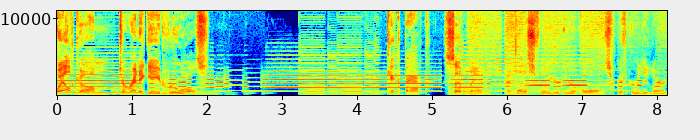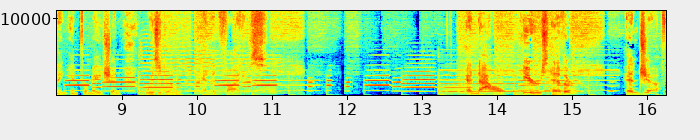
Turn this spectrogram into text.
Welcome to Renegade Rules. Kick back, settle in, and let us fill your ear holes with early learning, information, wisdom, and advice. And now, here's Heather and Jeff.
